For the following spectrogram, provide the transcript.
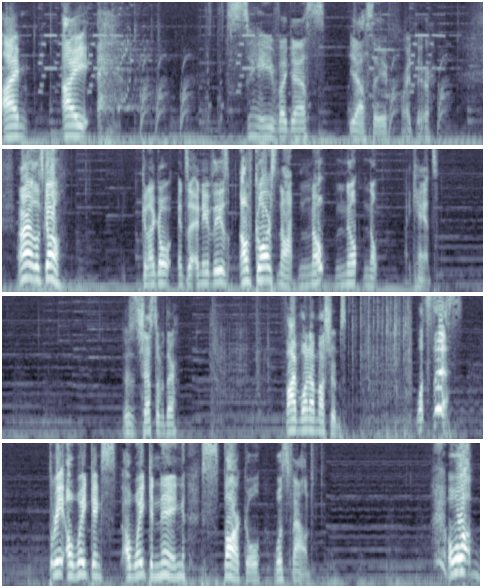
I'm I save I guess. Yeah, save right there. All right, let's go. Can I go into any of these? Of course not. Nope, nope, nope. I can't. There's a chest over there. Five one-up mushrooms. What's this? Three awakening, awakening sparkle was found. Well,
